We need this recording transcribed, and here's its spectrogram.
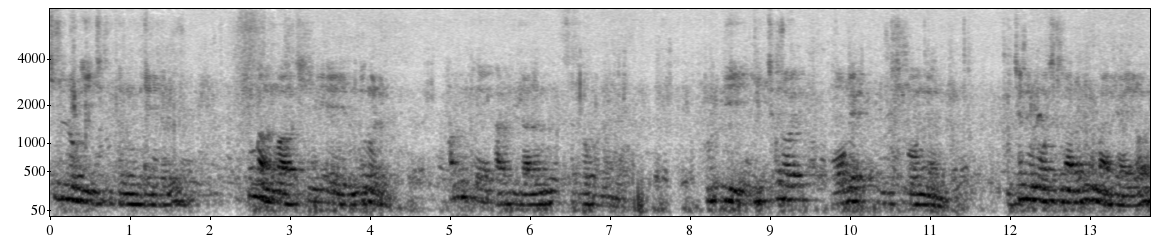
실록이 짙은 계절 희망과 시위의 연등을 함께 가르자는 슬로건으로 불기 2565년 부처님 오신 날을 맞이하여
